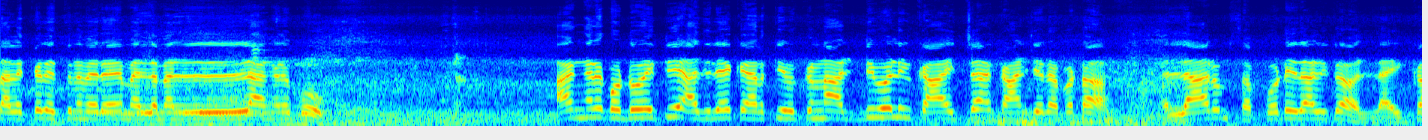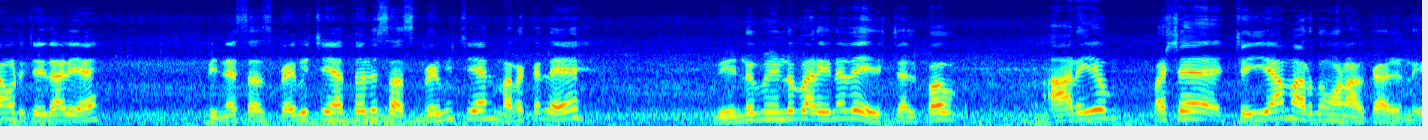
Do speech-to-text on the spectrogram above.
തലക്കൽ വരെ മെല്ലെ മെല്ലെ അങ്ങനെ പോകും. അങ്ങനെ കൊണ്ടുപോയിട്ട് അതിലേക്ക് ഇറക്കി വെക്കുന്ന അടിപൊളി കാഴ്ച കാണിച്ചു തരപ്പെട്ടോ എല്ലാവരും സപ്പോർട്ട് ചെയ്താളിട്ടോ ലൈക്ക് അങ്ങോട്ട് ചെയ്താളിയേ. പിന്നെ സബ്സ്ക്രൈബ് ചെയ്യാത്തവർ സബ്സ്ക്രൈബ് ചെയ്യാൻ മറക്കല്ലേ. വീണ്ടും വീണ്ടും പറയുന്നതേ. ചിലപ്പം അറിയും പക്ഷേ ചെയ്യാൻ മറന്നു പോകുന്ന ആൾക്കാരുണ്ട്.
